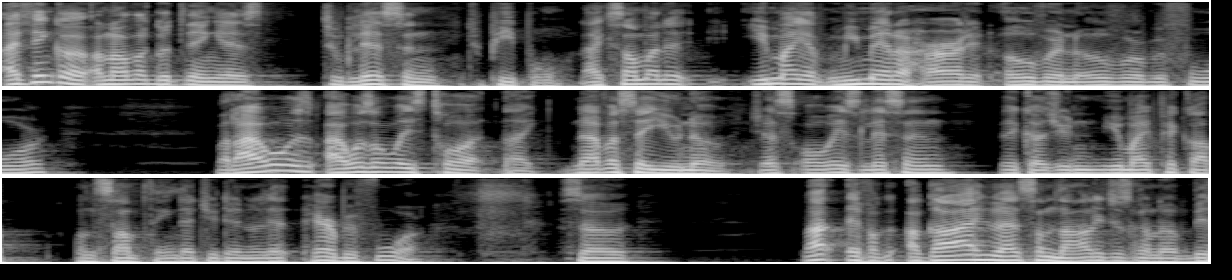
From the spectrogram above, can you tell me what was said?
I think uh, another good thing is to listen to people. Like somebody you might have you may have heard it over and over before, but I was I was always taught like never say you know, just always listen because you you might pick up on something that you didn't hear before. So, but if a, a guy who has some knowledge is gonna be,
